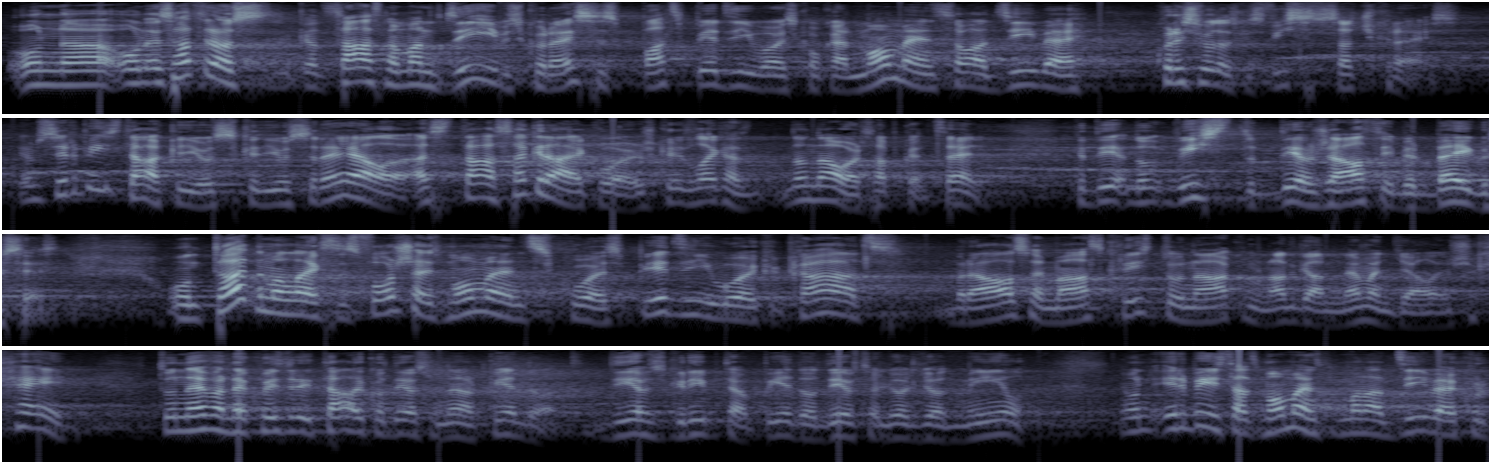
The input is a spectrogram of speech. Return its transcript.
Un, uh, un es atceros, ka tas no manas dzīves, kur es pats piedzīvojis kaut kādu momentu savā dzīvē, kur es jūtos, ka viss ir sačkrējis. Jums ir bijis tā, ka jūs, kad jūs reāli esat tā sagrēkojuši, ka liekas, nu, nav vairs apkārt ceļa, ka die, nu, viss tur Dieva žēlstība ir beigusies. Un tad man liekas, tas foršais moments, ko es piedzīvoju, ka kāds brālis vai māsa Kristu nāk un atgādina evaņģēliju. Hei, Tu nevari neko izdarīt tādu, ko Dievs nevar piedot. Dievs grib tev piedot, Dievs tev ļoti, ļoti mīl. Un ir bijis tāds moments manā dzīvē, kur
